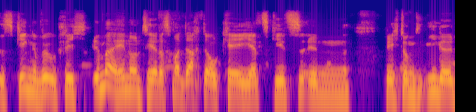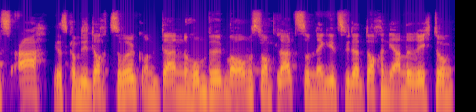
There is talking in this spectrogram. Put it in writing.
es ging wirklich immer hin und her, dass man dachte, okay, jetzt geht's in Richtung Eagles, ach, jetzt kommen die doch zurück und dann humpelt Mahomes vom Platz und dann geht's wieder doch in die andere Richtung.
